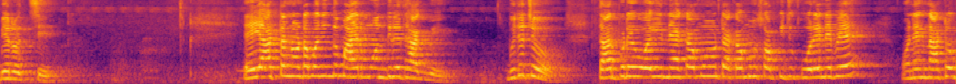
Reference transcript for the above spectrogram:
বেরোচ্ছে। এই আটটা, নটা পর্যন্ত মায়ের মন্দিরে থাকবে। বুঝেছ? তারপরে ওই ন্যাকামো, টাকামো সব কিছু করে নেবে অনেক নাটক,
